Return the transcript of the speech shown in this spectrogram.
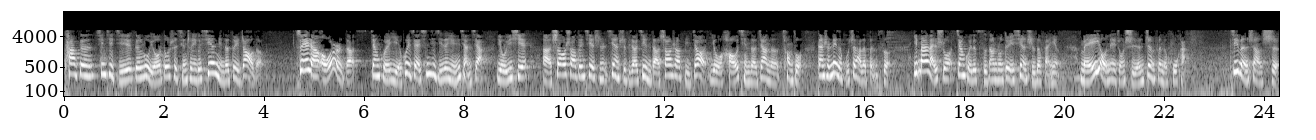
它跟辛弃疾、跟陆游都是形成一个鲜明的对照的。虽然偶尔的姜夔也会在辛弃疾的影响下有一些。啊，稍稍跟现实现实比较近的，稍稍比较有豪情的这样的创作，但是那个不是他的本色。一般来说，姜夔的词当中对于现实的反应，没有那种使人振奋的呼喊，基本上是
